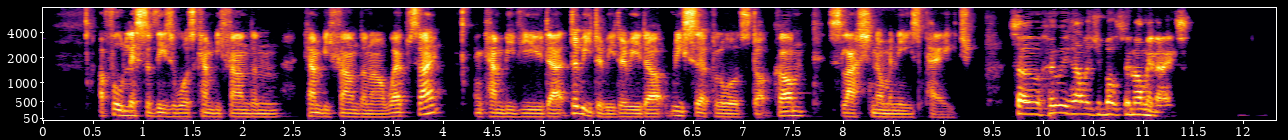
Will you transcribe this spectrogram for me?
A full list of these awards can be found on can be found on our website and can be viewed at www.recircleawards.com slash nominees page. So who is eligible to nominate?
